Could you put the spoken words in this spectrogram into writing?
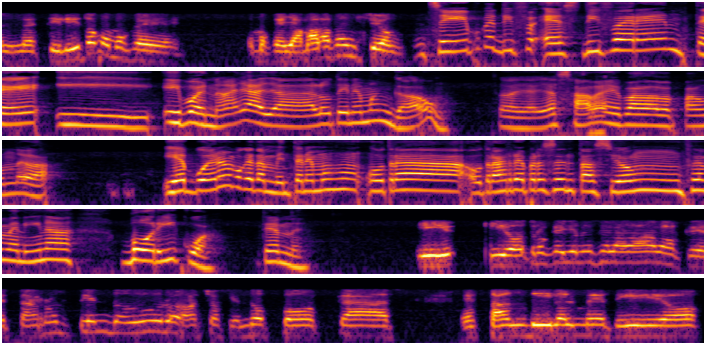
el estilito como que como que llama la atención. Sí, porque es, dif- es diferente y, y pues nada, ya, ya lo tiene mangado. O sea, ya, ya sabe para dónde va. Y es bueno porque también tenemos otra, otra representación femenina boricua, ¿entiendes? Y, y otro que yo no se la daba, que está rompiendo duro, haciendo podcast, están dealer metido.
